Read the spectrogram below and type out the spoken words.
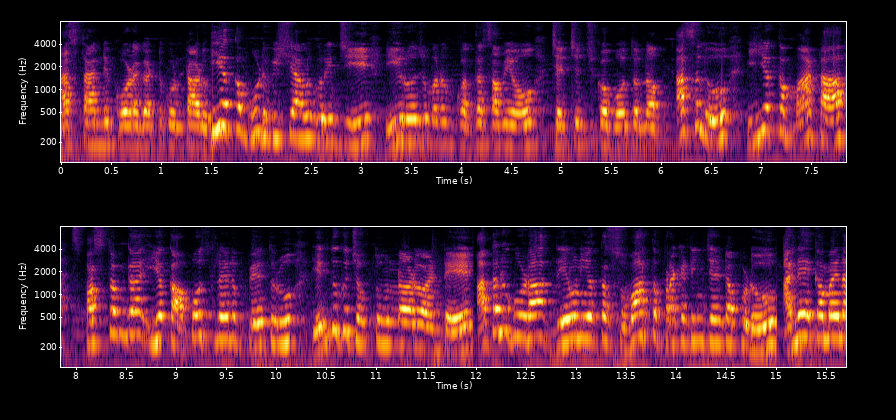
నష్టాన్ని కూడగట్టుకుంటాడు. ఈ యొక్క మూడు విషయాల గురించి ఈ రోజు మనం కొంత సమయం చర్చించుకోబోతున్నాం. అసలు ఈ యొక్క మాట స్పష్టంగా ఈ యొక్క అపోస్తులైన పేతురు ఎందుకు చెప్తూ ఉన్నాడు అంటే అతను కూడా దేవుని యొక్క సువార్త ప్రకటించేటప్పుడు అనేకమైన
